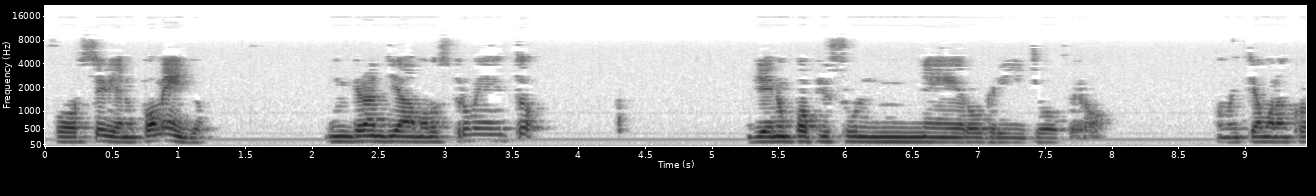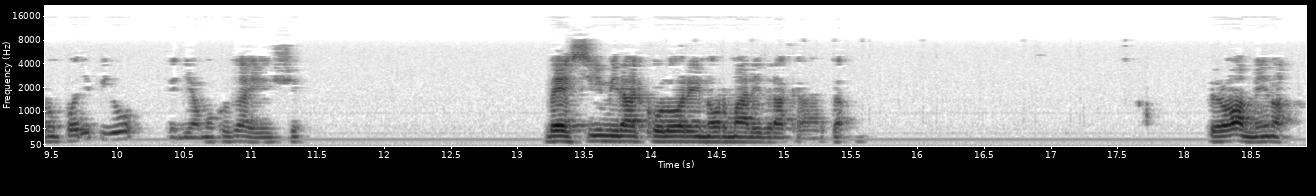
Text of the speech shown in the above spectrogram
forse viene un po' meglio ingrandiamo lo strumento viene un po' più sul nero grigio però aumentiamolo ancora un po' di più vediamo cosa esce beh simile al colore normale della carta però almeno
